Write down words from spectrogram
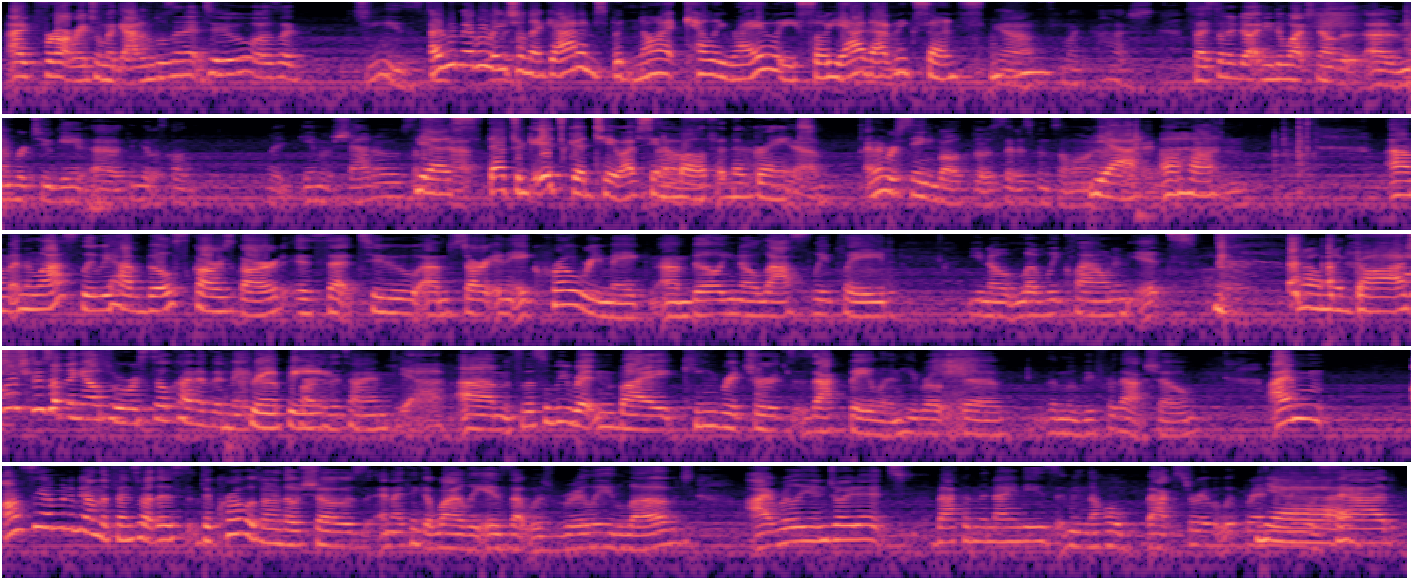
I forgot Rachel McAdams was in it too. I was like, geez. I remember Rachel McAdams, but not Kelly Reilly. So yeah, that makes sense. Yeah. Oh my gosh. So I still need to. I need to watch now the uh, number two game. Uh, I think it was called like Game of Shadows. something like Yes, that. that's a, it's good too. I've seen them both, and they're great. Yeah, I remember seeing both, but it it's been so long. Yeah, uh-huh. Um, and then lastly, we have Bill Skarsgård is set to um, star in a Crow remake. Um, Bill, you know, lastly played, you know, lovely clown in It. Oh my gosh. So let's do something else where we're still kind of in makeup Creepy. part of the time. Yeah. Um, so this will be written by King Richard's Zach Baylin. He wrote the the movie for that show. I'm honestly I'm going to be on the fence about this. The Crow was one of those shows, and I think it widely is that was really loved. I really enjoyed it back in the '90s. I mean, the whole backstory of it with Brandon Lee was sad.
